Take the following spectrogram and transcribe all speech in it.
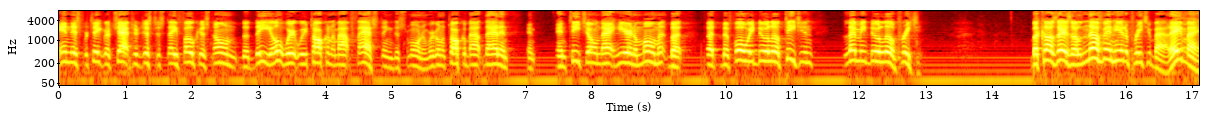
in this particular chapter just to stay focused on the deal. We're, we're talking about fasting this morning. We're going to talk about that and, and, teach on that here in a moment. But, but before we do a little teaching, let me do a little preaching. Because there's enough in here to preach about. Amen.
